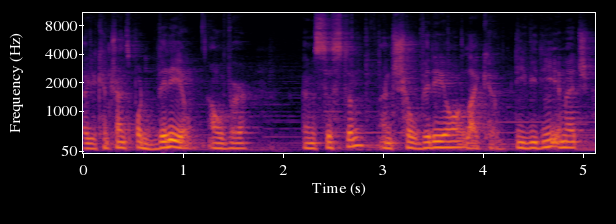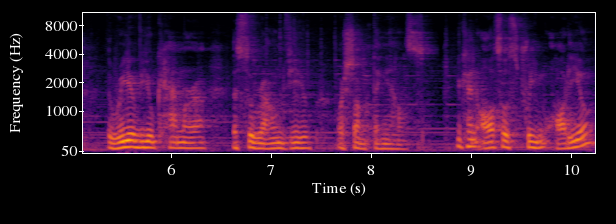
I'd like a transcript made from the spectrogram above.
Uh, you can transport video over a system and show video like a DVD image, the rear view camera, a surround view, or something else. You can also stream audio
